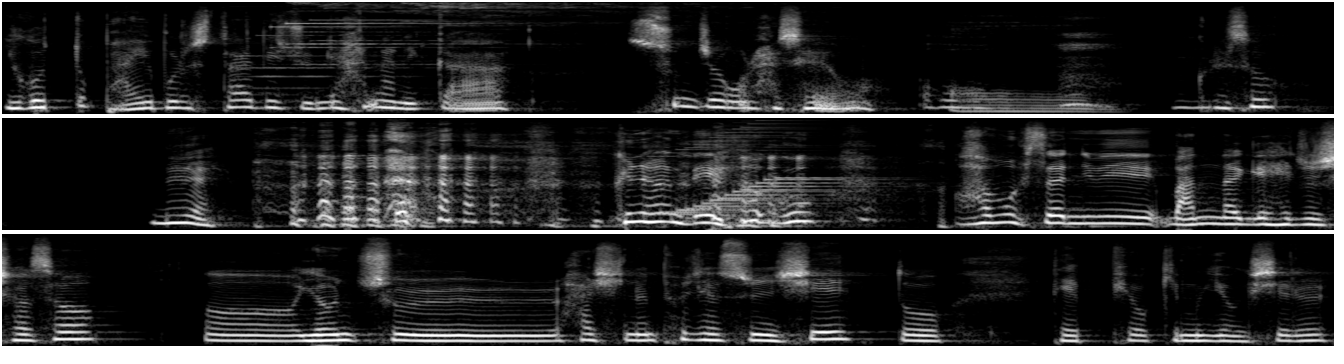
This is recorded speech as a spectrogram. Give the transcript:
이것도 Bible study 중에 하나니까 순종을 하세요. 오. 그래서 네 그냥 네 하고 하 목사님이 만나게 해주셔서 어, 연출하시는 표재순 씨 또 대표 김우경 씨를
